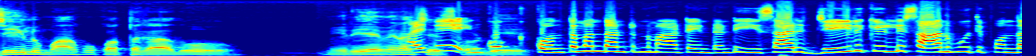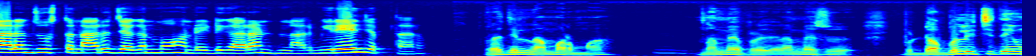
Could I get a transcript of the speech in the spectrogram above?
జైలు మాకు కొత్త కాదు. మీరు ఏమైనా అయితే ఇంకొక కొంతమంది అంటున్న మాట ఏంటంటే ఈసారి జైలుకి వెళ్ళి సానుభూతి పొందాలని చూస్తున్నారు జగన్మోహన్ రెడ్డి గారు అంటున్నారు. మీరేం చెప్తారు? ప్రజలు నమ్మరమ్మా. నమ్మే ప్రజలు నమ్మేసు ఇప్పుడు డబ్బులు ఇచ్చితేమి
